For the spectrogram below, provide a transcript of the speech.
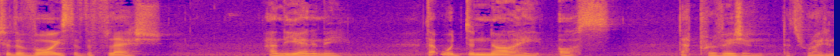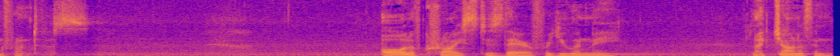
to the voice of the flesh and the enemy that would deny us that provision that's right in front of us. All of Christ is there for you and me. Like Jonathan,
